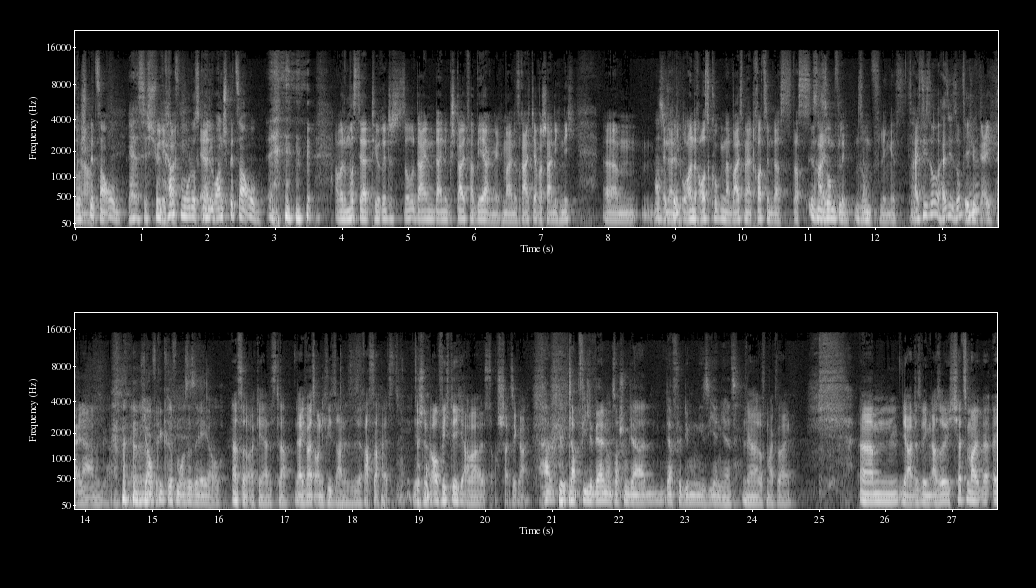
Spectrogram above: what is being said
So Genau. spitz nach oben. Ja, das ist Im schwierig. Kampfmodus weil- gehen ja, die Ohren spitz nach oben. Aber du musst ja theoretisch so dein, deine Gestalt verbergen. Ich meine, es reicht ja wahrscheinlich nicht, ähm, Ach so, wenn da die. Ohren rausgucken, dann weiß man ja trotzdem, dass das Ist ein Sumpfling. ein Sumpfling ist. Das heißt nicht so? Heißt die Ich Sumpfling? habe eigentlich keine Ahnung. Ja, Nicht aufgegriffen aus der Serie auch. Achso, okay, alles klar. Ja, ich weiß auch nicht, wie seine Rasse heißt. Bestimmt auch wichtig, aber ist auch scheißegal. Ich glaube, viele werden uns auch schon wieder dafür dämonisieren jetzt. Ja, das mag sein. Ähm, ja, deswegen, also ich schätze mal, äh,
